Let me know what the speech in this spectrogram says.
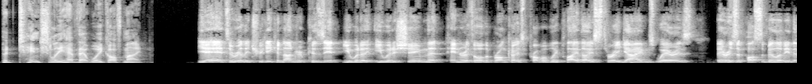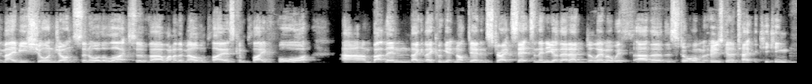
potentially have that week off, mate. Yeah, it's a really tricky conundrum because it you would you would assume that Penrith or the Broncos probably play those three games, whereas there is a possibility that maybe Shaun Johnson or the likes of uh, one of the Melbourne players can play four. Um, but then they, they could get knocked out in straight sets, and then you got that added dilemma with uh, the the Storm, who's going to take the kicking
